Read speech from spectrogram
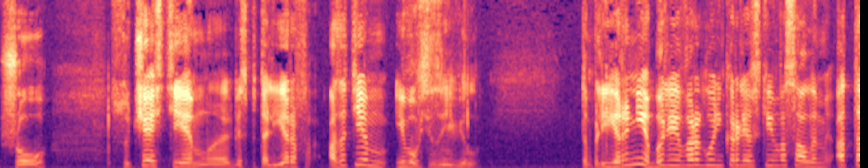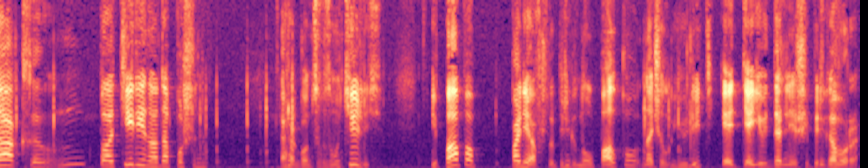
шоу с участием э, госпитальеров, а затем и вовсе заявил. Тамплиеры не были в Арагоне королевскими вассалами, а так э, платили иногда пошлины. Арагонцы возмутились, и папа, поняв, что перегнул палку, начал юлить и оттягивать дальнейшие переговоры.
